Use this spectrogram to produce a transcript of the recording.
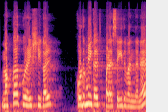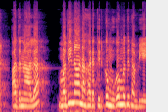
மக்கா குறைஷிகள் கொடுமைகள் பல செய்து வந்தனர். அதனால மதினா நகரத்திற்கு முகமது நபியை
